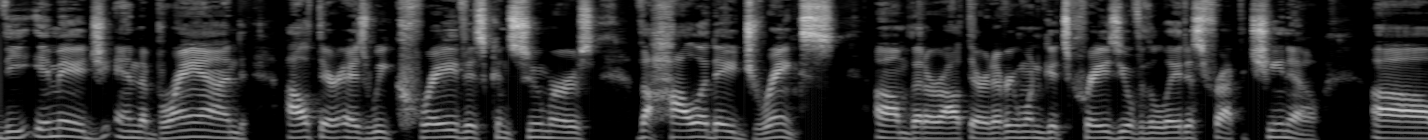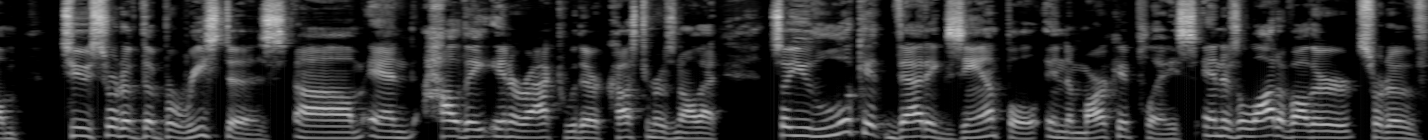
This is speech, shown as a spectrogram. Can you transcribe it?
the image and the brand out there as we crave as consumers the holiday drinks um, that are out there, and everyone gets crazy over the latest Frappuccino. Um, to sort of the baristas um, and how they interact with their customers and all that. So you look at that example in the marketplace, and there's a lot of other sort of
